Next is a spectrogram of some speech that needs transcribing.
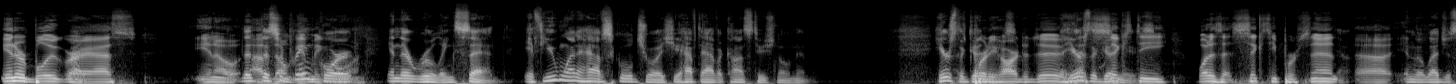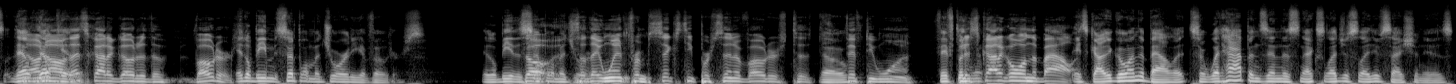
inner bluegrass. You know, The, I- the don't get Supreme me Court, going. in their ruling, said if you want to have school choice, you have to have a constitutional amendment. Here's the good pretty news. hard to do. Here's That's the good news. sixty. What is that? Sixty percent. Uh, in the legislature. no, no, that's got to go to the voters. It'll be a simple majority of voters. It'll be the so, simple majority. so they went from sixty percent of voters to No. fifty-one. 51 But it's got to go on the ballot. It's got to go on the ballot. So what happens in this next legislative session is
